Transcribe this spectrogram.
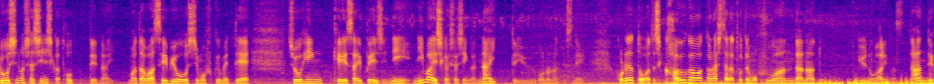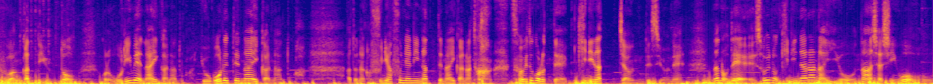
表紙の写真しか撮ってない。または背表紙も含めて商品掲載ページに2枚しか写真がないっていうものなんですね。これだと私買う側からしたらとても不安だなというのがあります。なんで不安かっていうとこれ折り目ないかなとか汚れてないかなとかあとなんかふにゃふにゃになってないかなとか そういうところって気になっちゃうんですよね。なのでそういうの気にならないような写真を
